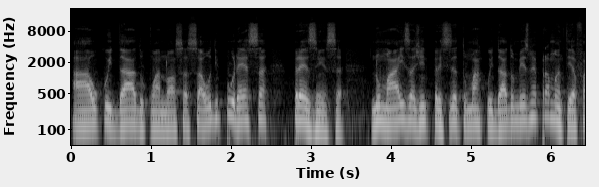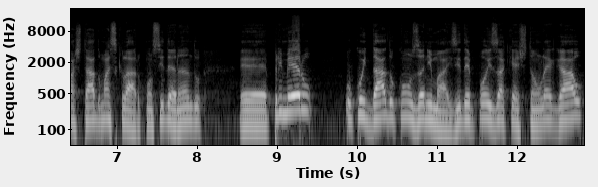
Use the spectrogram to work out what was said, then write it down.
ao cuidado com a nossa saúde por essa presença. No mais, a gente precisa tomar cuidado mesmo é para manter afastado, mas claro, considerando é, primeiro o cuidado com os animais e depois a questão legal,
